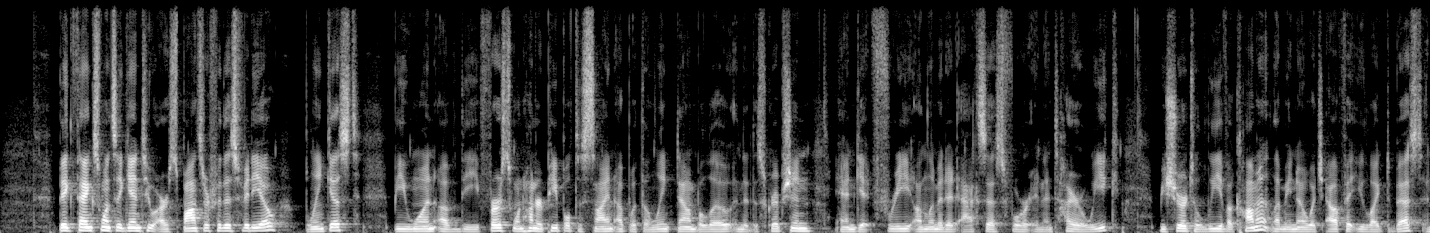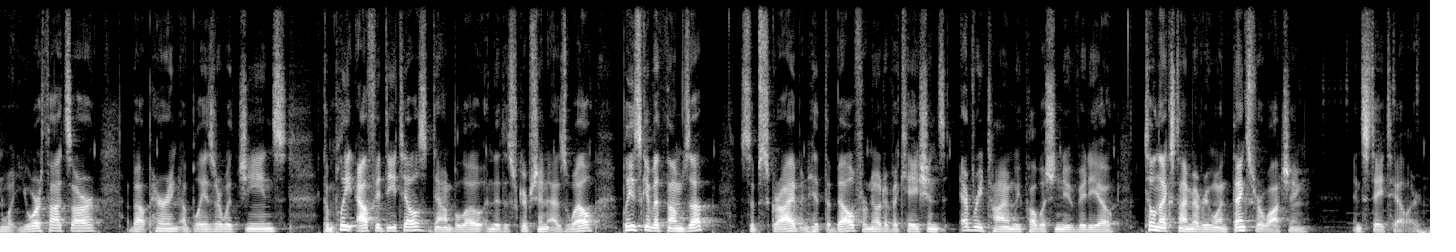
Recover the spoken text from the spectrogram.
Big thanks once again to our sponsor for this video, Blinkist. Be one of the first 100 people to sign up with the link down below in the description and get free unlimited access for an entire week. Be sure to leave a comment. Let me know which outfit you liked best and what your thoughts are about pairing a blazer with jeans. Complete outfit details down below in the description as well. Please give a thumbs up, subscribe, and hit the bell for notifications every time we publish a new video. Until next time, everyone, thanks for watching and stay tailored.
